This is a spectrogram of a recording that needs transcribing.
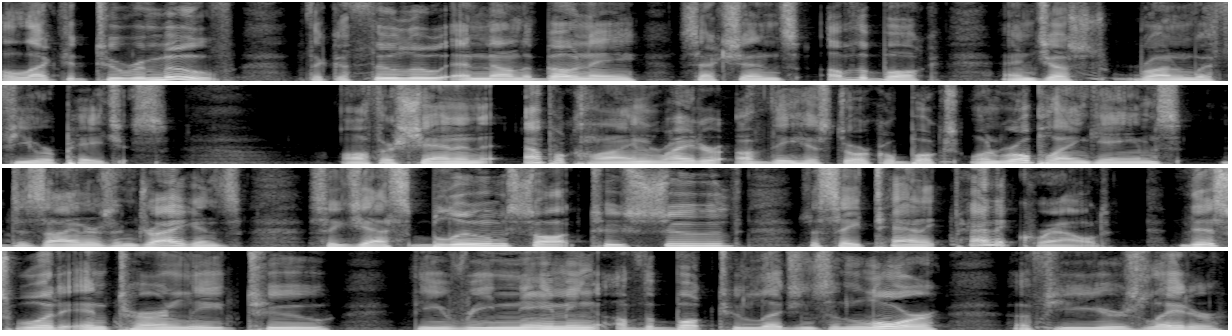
elected to remove the Cthulhu and Melniboné sections of the book and just run with fewer pages. Author Shannon Appelcline, writer of the historical books on role playing games, Designers and Dragons, suggests Blume sought to soothe the satanic panic crowd. This would in turn lead to the renaming of the book to Legends and Lore a few years later,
